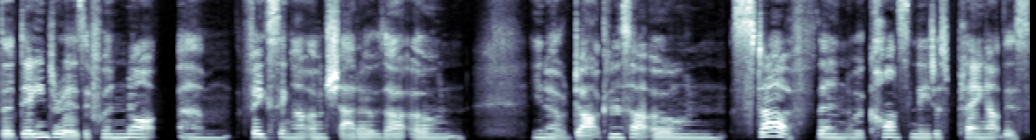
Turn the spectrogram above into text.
the danger is if we're not um, facing our own shadows our own you know, darkness, our own stuff, then we're constantly just playing out this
